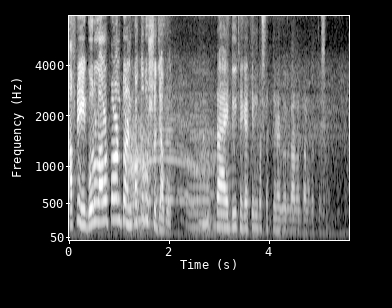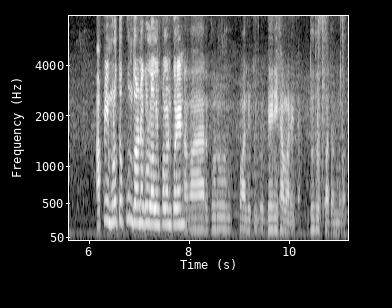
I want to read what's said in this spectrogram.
আপনি গরু লালন পালন করেন কত বছর যাবত প্রায় দুই থেকে তিন বছর ধরে গরু লালন পালন করতেছে। আপনি মূলত কোন ধরনের গরু লালন পালন করেন? আমার গরুর কোয়ালিটি ডেয়ারি খামার এটা দুধ উৎপাদন মূলত।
